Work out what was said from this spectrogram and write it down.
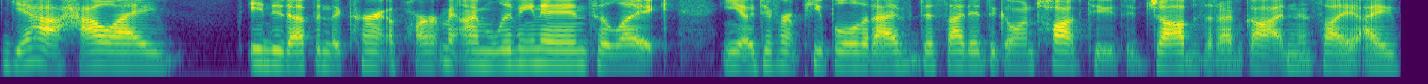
yeah, how I ended up in the current apartment I'm living in to like, you know, different people that I've decided to go and talk to, to jobs that I've gotten. And so I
